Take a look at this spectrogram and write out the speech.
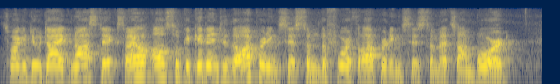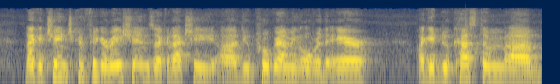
so I can do diagnostics. I also could get into the operating system, the Forth operating system that's on board. And I could change configurations. I could actually uh, do programming over the air. I could do custom, um,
